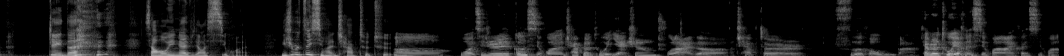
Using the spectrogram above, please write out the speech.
这一段，小红应该比较喜欢。你是不是最喜欢 Chapter Two？嗯，我其实更喜欢 Chapter Two 衍生出来的 Chapter。四和五吧，Chapter Two 也很喜欢啊，也很喜欢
